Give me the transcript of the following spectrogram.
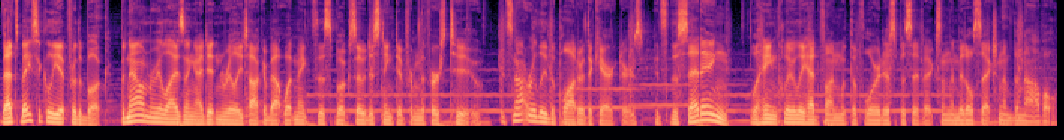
That's basically it for the book, but now I'm realizing I didn't really talk about what makes this book so distinctive from the first two. It's not really the plot or the characters, it's the setting! Lehane clearly had fun with the Florida specifics in the middle section of the novel.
